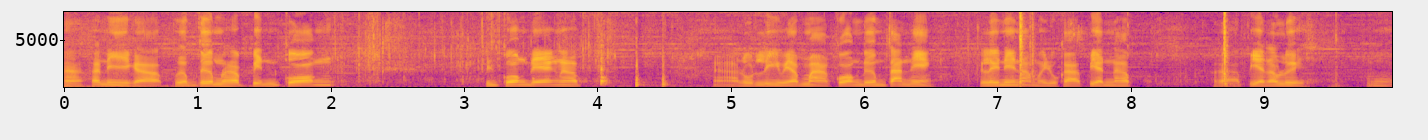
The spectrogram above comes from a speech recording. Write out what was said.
อ่าคันนี้ก็เพิ่มเติมนะครับ เป็นกอง เป็นกองแดงนะครับอ่ารถรีแมปมากองเดิมตันแห้งก็เลยแนะนำให้ลูกค้าเปลี่ยนนะครับลูกค้าเปลี่ยนเอาเลยอืม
